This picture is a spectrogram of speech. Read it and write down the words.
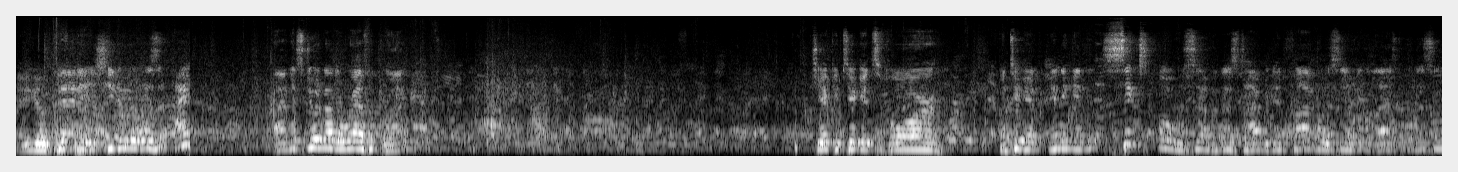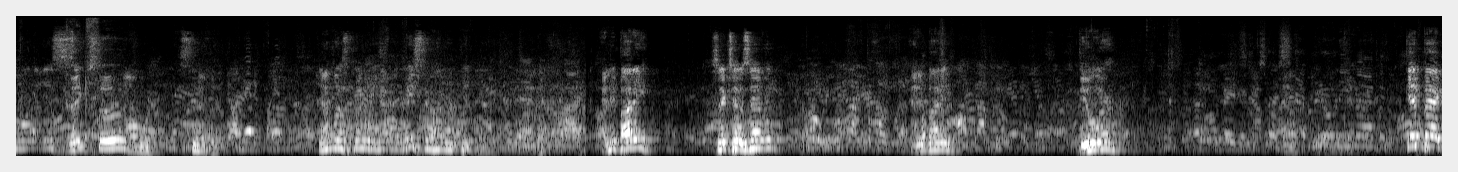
There you go, Patty. She knew it was. I- All right, let's do another raffle drawing. Check your tickets for a ticket ending in 607 this time. We did 507 the last one. This one is Good food. 607. That must mean we have at least 100 people. Anybody? 607? Anybody? Bueller? Get back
